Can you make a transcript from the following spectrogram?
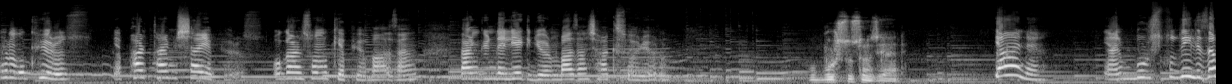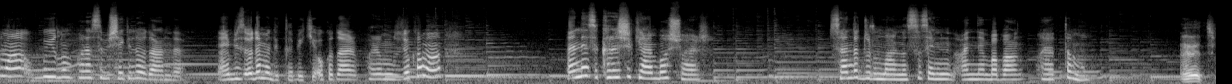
hem okuyoruz. Ya part time işler yapıyoruz. O garsonluk yapıyor bazen. Ben gündeliğe gidiyorum bazen şarkı söylüyorum. Bu burslusunuz yani. Yani yani burslu değiliz ama bu yılın parası bir şekilde ödendi. Yani biz ödemedik tabii ki. O kadar paramız yok ama yani neyse karışık yani boş ver. Sende durumlar nasıl? Senin annen baban hayatta mı? Evet.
